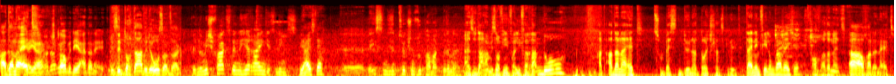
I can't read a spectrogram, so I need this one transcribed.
Adana Ed. Ja, ja, ich glaube der Adana Ed. Wir sind doch da, würde Osan sagen. Wenn du mich fragst, wenn du hier reingehst, links, Wie heißt der? äh, der ist in diesem türkischen Supermarkt drinne. Also da haben wir es auf jeden Fall. Lieferando hat Adana Ed zum besten Döner Deutschlands gewählt. Deine Empfehlung war welche? Auch Adana Ah, auch Adana Ed.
